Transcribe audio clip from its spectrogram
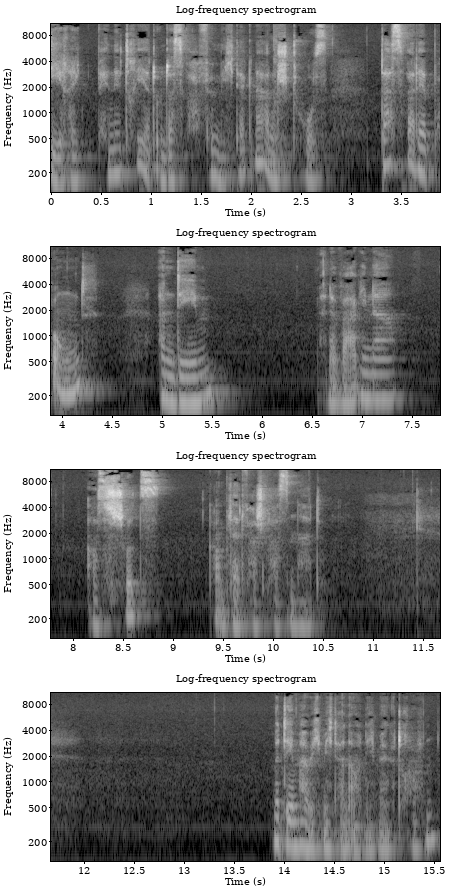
direkt penetriert. Und das war für mich der Gnadenstoß. Das war der Punkt, an dem meine Vagina aus Schutz komplett verschlossen hat. Mit dem habe ich mich dann auch nicht mehr getroffen.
